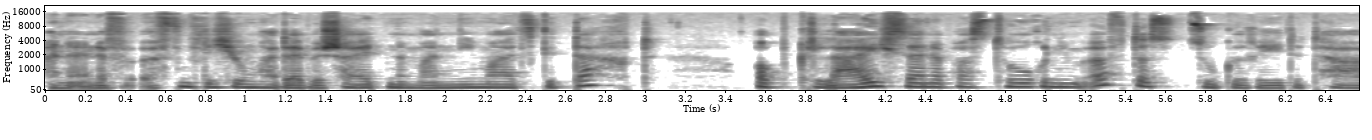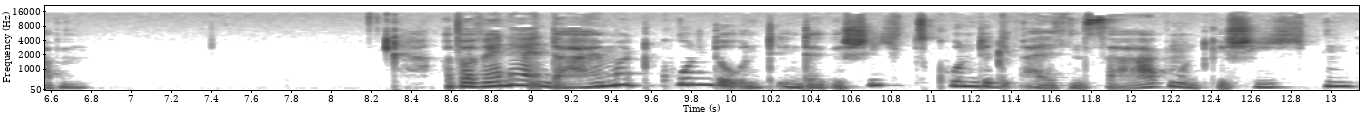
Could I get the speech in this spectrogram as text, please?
An eine Veröffentlichung hat der bescheidene Mann niemals gedacht, obgleich seine Pastoren ihm öfters zugeredet haben. Aber wenn er in der Heimatkunde und in der Geschichtskunde die alten Sagen und Geschichten,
